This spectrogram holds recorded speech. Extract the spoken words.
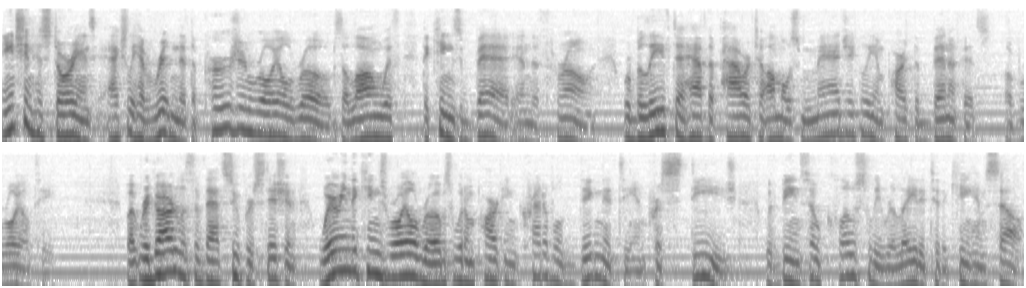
Ancient historians actually have written that the Persian royal robes, along with the king's bed and the throne, were believed to have the power to almost magically impart the benefits of royalty. But regardless of that superstition, wearing the king's royal robes would impart incredible dignity and prestige with being so closely related to the king himself.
